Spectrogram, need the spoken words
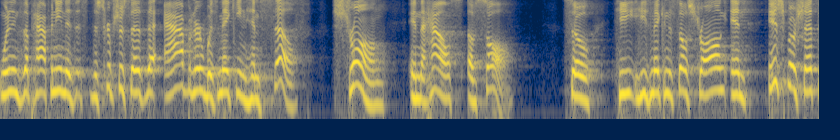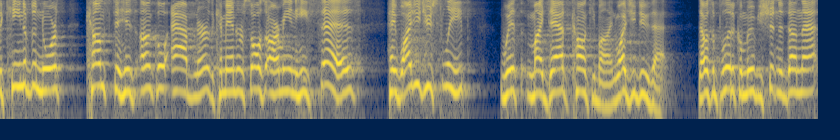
what ends up happening is the scripture says that Abner was making himself strong in the house of Saul. So he, he's making himself strong. And Ishbosheth, the king of the north, comes to his uncle Abner, the commander of Saul's army, and he says, Hey, why did you sleep with my dad's concubine? Why'd you do that? That was a political move. You shouldn't have done that.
